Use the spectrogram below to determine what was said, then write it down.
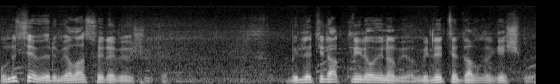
Onu seviyorum. Yalan söylemiyor çünkü. Milletin aklıyla oynamıyor. Millete dalga geçmiyor.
